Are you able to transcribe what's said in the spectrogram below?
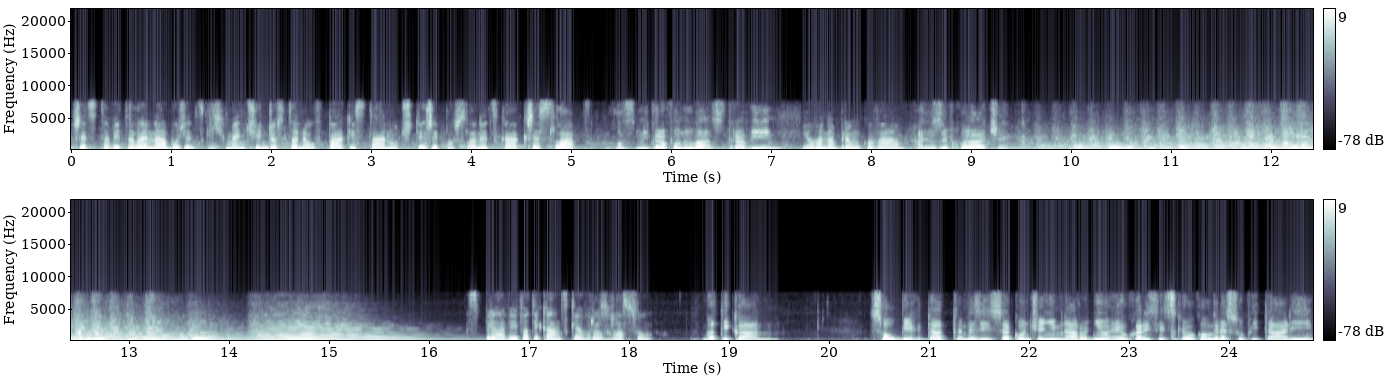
Představitelé náboženských menšin dostanou v Pákistánu čtyři poslanecká křesla. Od mikrofonu vás zdraví Johana Bronková a Josef Koláček. Zprávy vatikánského rozhlasu. Vatikán. Souběh dat mezi zakončením Národního eucharistického kongresu v Itálii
